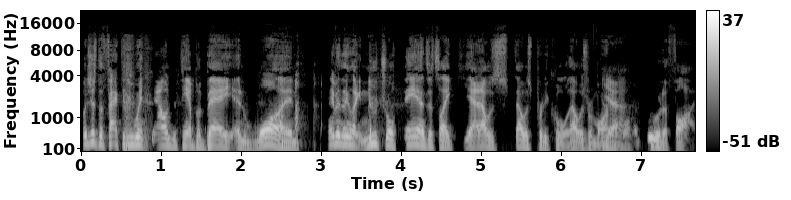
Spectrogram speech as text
but just the fact that he went down to Tampa Bay and won. even think like neutral fans, it's like, yeah, that was that was pretty cool. That was remarkable. Yeah. Like, who would have thought?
